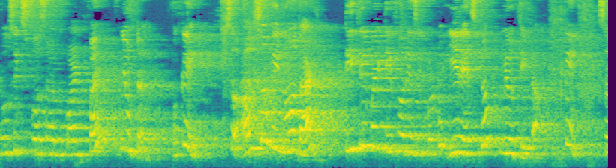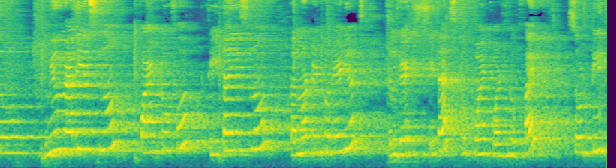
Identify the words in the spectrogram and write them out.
two six four seven point five Newton. Okay. So also we know that T3 by T4 is equal to e raised to mu theta. Okay. So mu value is known 0.24, theta is known, convert into radians, we'll get it as 2.125. So T3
